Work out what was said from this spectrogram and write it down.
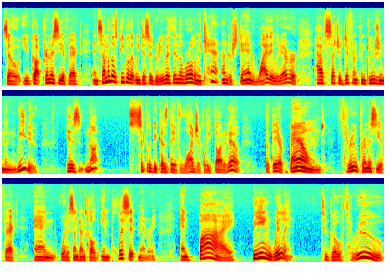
So you've got primacy effect, and some of those people that we disagree with in the world, and we can't understand why they would ever have such a different conclusion than we do, is not simply because they've logically thought it out, but they are bound through primacy effect and what is sometimes called implicit memory. And by being willing to go through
